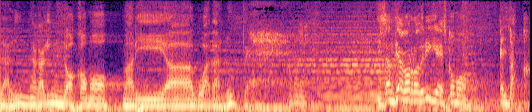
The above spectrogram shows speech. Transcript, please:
la linda Galindo como María Guadalupe. Y Santiago Rodríguez como el Doc.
